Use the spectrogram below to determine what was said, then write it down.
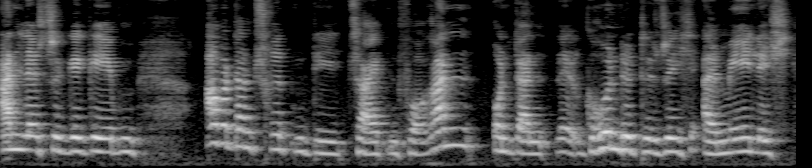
Anlässe gegeben. Aber dann schritten die Zeiten voran und dann äh, gründete sich allmählich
